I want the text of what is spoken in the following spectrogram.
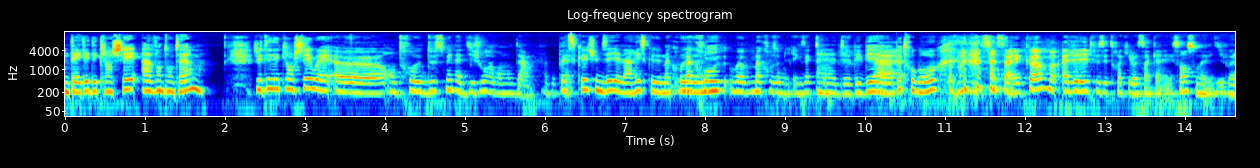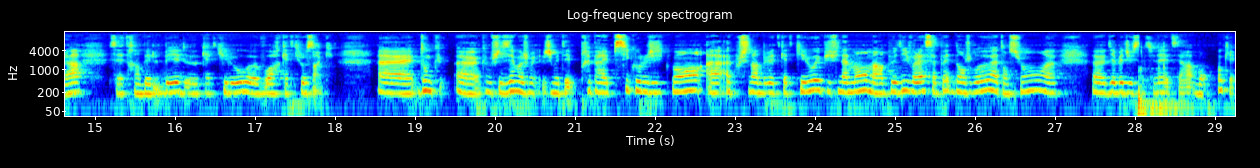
Donc t'as été déclenchée avant ton terme? J'ai été déclenchée, ouais, euh, entre deux semaines à dix jours avant mon terme. Parce que tu me disais il y avait un risque de macrosomie. Macro, ouais, macrosomie, exactement. Euh, de bébé un peu trop gros. voilà, c'est ça. Et comme Adélaïde faisait 3,5 kg à la naissance, on m'avait dit voilà, ça va être un bébé de 4 kg, voire 4,5 kg. Euh, donc, euh, comme je disais, moi, je m'étais préparée psychologiquement à accoucher d'un bébé de 4 kilos, et puis finalement, on m'a un peu dit, voilà, ça peut être dangereux, attention, euh, euh diabète gestationnel, etc. Bon, ok.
